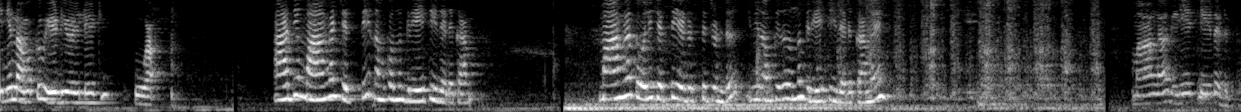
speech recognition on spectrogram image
ഇനി നമുക്ക് വീഡിയോയിലേക്ക് പോവാം. ആദ്യം മാങ്ങ ചെത്തി നമുക്കൊന്ന് ഗ്രേറ്റ് ചെയ്തെടുക്കാം. മാങ്ങ തൊലി ചെത്തി എടുത്തിട്ടുണ്ട്. ഇനി നമുക്കിത് ഒന്ന് ഗ്രേറ്റ് ചെയ്തെടുക്കാമേ. മാങ്ങ ഗ്രേറ്റ് ചെയ്തെടുത്തു.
